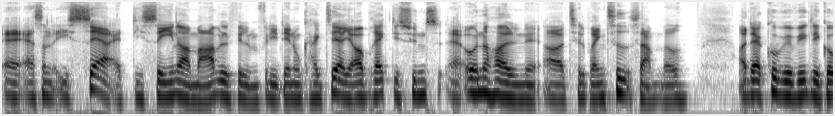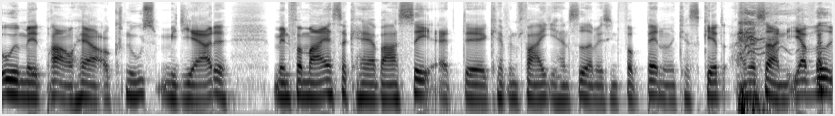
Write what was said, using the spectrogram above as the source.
er, er sådan især at de senere Marvel-film, fordi det er nogle karakterer, jeg oprigtigt synes er underholdende at tilbringe tid sammen med. Og der kunne vi virkelig gå ud med et brag her og knuse mit hjerte. Men for mig, så kan jeg bare se, at uh, Kevin Feige, han sidder med sin forbandede kasket, og han er sådan, jeg ved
